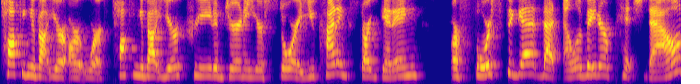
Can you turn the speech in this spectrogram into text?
talking about your artwork, talking about your creative journey, your story, you kind of start getting or forced to get that elevator pitch down,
